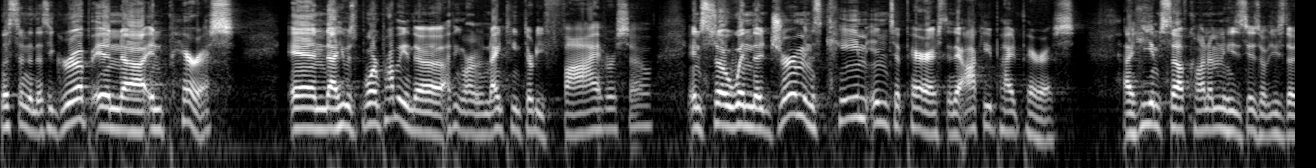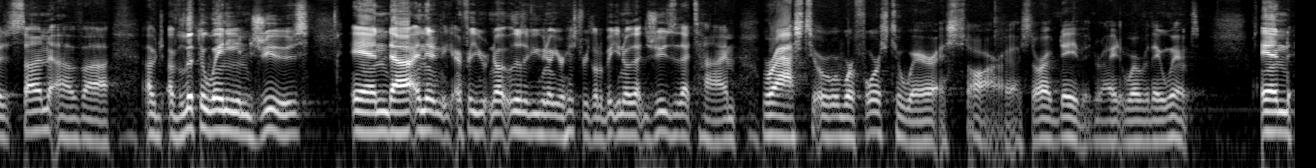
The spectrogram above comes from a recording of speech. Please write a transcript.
Listen to this. He grew up in, uh, in Paris, and uh, he was born probably in the, I think around 1935 or so. And so when the Germans came into Paris and they occupied Paris, uh, he himself, Kahneman, he's, he's the son of, uh, of, of, Lithuanian Jews. And, uh, and then, for you, those of you who know your history a little bit, you know that Jews at that time were asked to, or were forced to wear a star, a Star of David, right, wherever they went. And,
